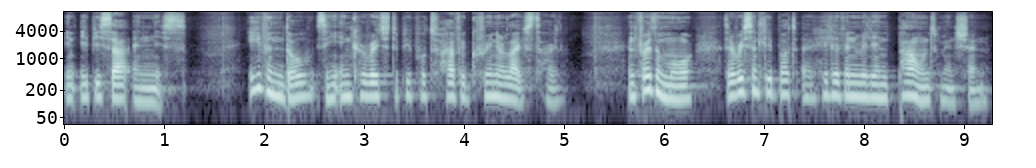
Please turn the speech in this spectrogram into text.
in Ibiza and Nice, even though they encouraged the people to have a greener lifestyle. And furthermore, they recently bought a 11 million pound mansion.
